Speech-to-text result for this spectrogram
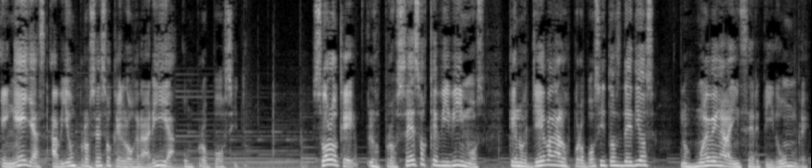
En ellas había un proceso que lograría un propósito. Solo que los procesos que vivimos que nos llevan a los propósitos de Dios nos mueven a la incertidumbre,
